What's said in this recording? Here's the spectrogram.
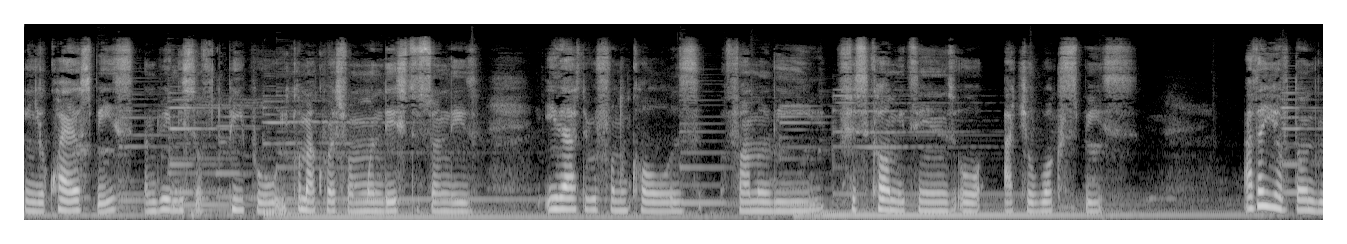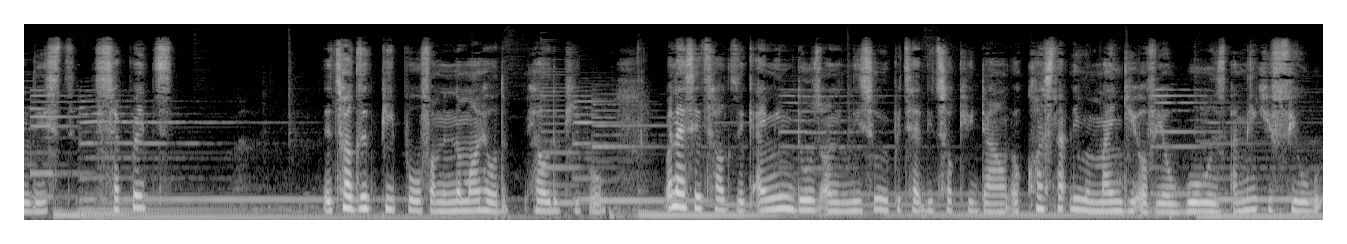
in your quiet space and do a list of people you come across from Mondays to Sundays either through phone calls, family, physical meetings, or at your workspace. After you have done the list, separate the toxic people from the normal healthy, healthy people. When I say toxic, I mean those on the list who repeatedly talk you down or constantly remind you of your woes and make you feel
